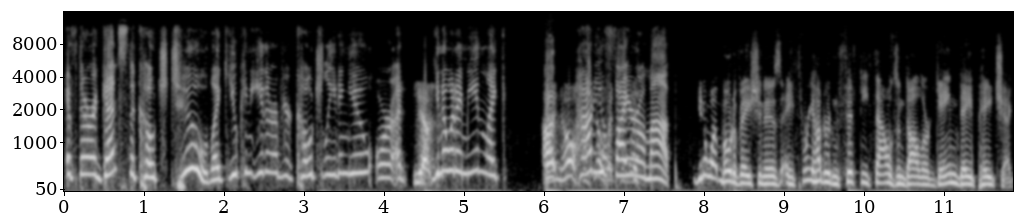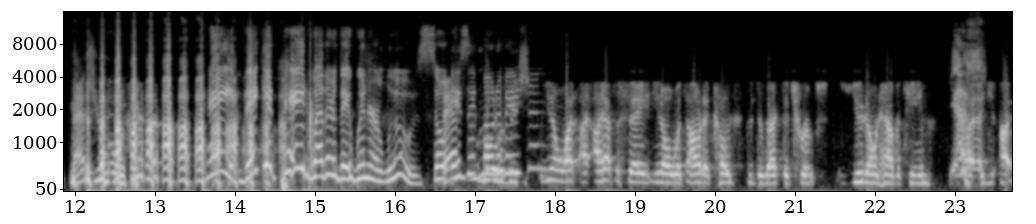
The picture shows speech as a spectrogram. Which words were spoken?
if they're against the coach too. Like you can either have your coach leading you or a, yes. you know what I mean? Like I know. How do you fire them up? You know what motivation is? A three hundred and fifty thousand dollar game day paycheck. That's your motivation. hey, they get paid whether they win or lose. So That's is it motivation? You know what? I, I, have to say, you know, without a coach to direct the troops, you don't have a team. Yes. I,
